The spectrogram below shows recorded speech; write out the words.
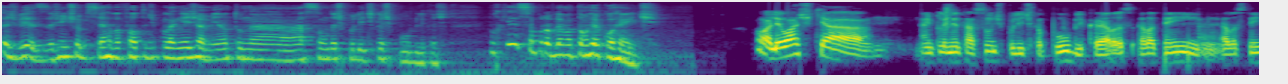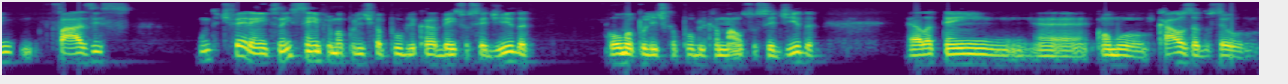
muitas vezes a gente observa a falta de planejamento na ação das políticas públicas. Por que esse é um problema tão recorrente? Olha, eu acho que a, a implementação de política pública elas, ela tem, elas têm fases muito diferentes. Nem sempre uma política pública bem sucedida ou uma política pública mal sucedida ela tem é, como causa do seu,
